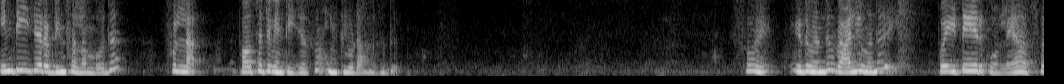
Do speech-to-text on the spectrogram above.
integer அப்படின்னு சொல்லும்போது ஃபுல்லாக பாசிட்டிவ் இன்டீஜர்ஸும் இன்க்ளூட் ஆகுது. ஸோ இது வந்து வேல்யூ வந்து போயிட்டே இருக்கும் இல்லையா? ஸோ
